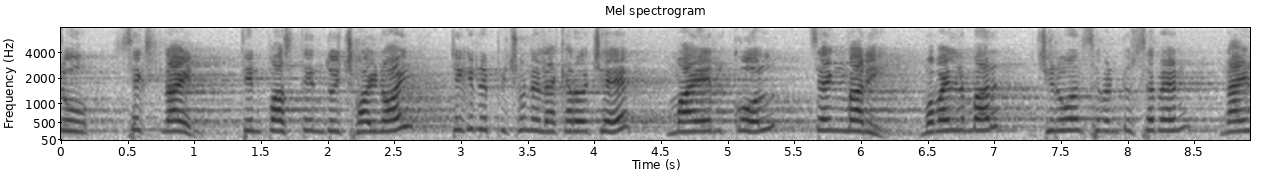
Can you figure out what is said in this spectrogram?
two six nine তিন পাঁচ তিন দুই ছয় নয়। টিকিটের পিছনে লেখা রয়েছে, মায়ের কোল, Chengmari. Mobile number zero one seven two seven nine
